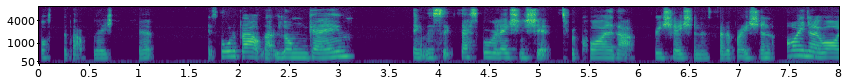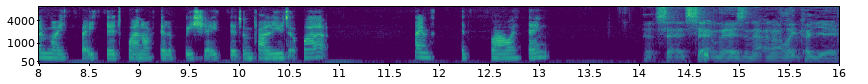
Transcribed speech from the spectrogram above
foster that relationship. It's all about that long game think the successful relationships require that appreciation and celebration. I know I'm motivated when I feel appreciated and valued at work. Same for kids as well, I think. It's, it certainly is, and I like how you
